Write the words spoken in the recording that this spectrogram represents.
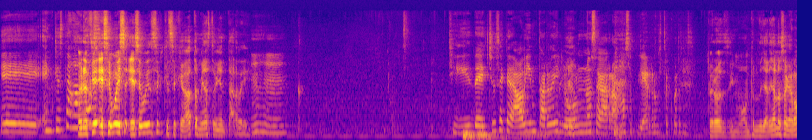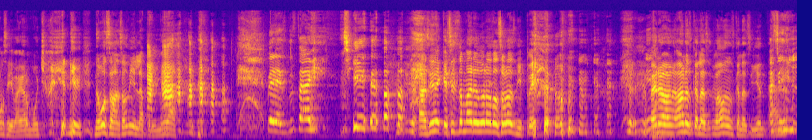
eh, ¿en qué estábamos? Pero es que ese güey, ese güey es el que se quedaba también hasta bien tarde. Sí, de hecho se quedaba bien tarde y luego nos agarramos a pelear, ¿no te acuerdas? Pero Simón, pero ya, ya nos agarramos a divagar mucho. no hemos avanzado ni en la primera. pero esto está bien chido. Así de que si esta madre dura dos horas, ni pedo. pero vámonos con, la, vámonos con la siguiente. Así,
